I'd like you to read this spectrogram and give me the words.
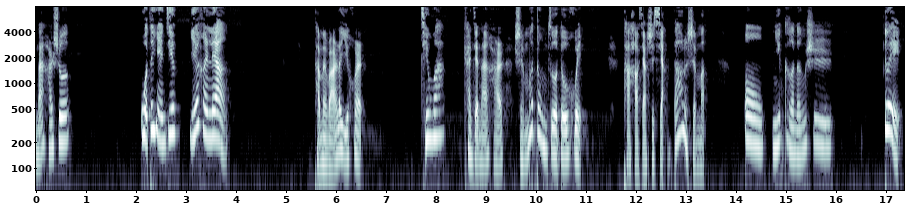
男孩说：“我的眼睛也很亮。”他们玩了一会儿。青蛙看见男孩什么动作都会，他好像是想到了什么。哦，你可能是……对，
